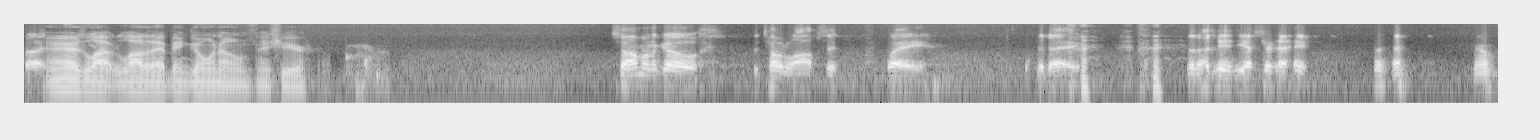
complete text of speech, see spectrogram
But there's a lot a lot of that been going on this year. So I'm gonna go the total opposite way today that I did yesterday. no,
